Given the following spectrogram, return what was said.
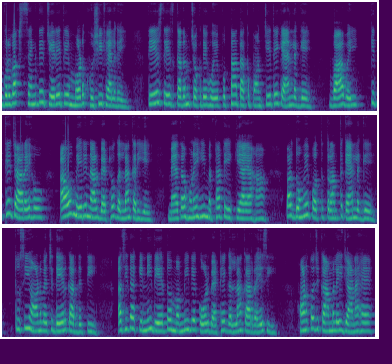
ਗੁਰਬਖਸ਼ ਸਿੰਘ ਦੇ ਚਿਹਰੇ ਤੇ ਮੁੜ ਖੁਸ਼ੀ ਫੈਲ ਗਈ। ਤੇਜ਼-ਤੇਜ਼ ਕਦਮ ਚੁੱਕਦੇ ਹੋਏ ਪੁੱਤਾਂ ਤੱਕ ਪਹੁੰਚੇ ਤੇ ਕਹਿਣ ਲੱਗੇ, ਵਾਹ ਬਈ, ਕਿੱਥੇ ਜਾ ਰਹੇ ਹੋ? ਆਓ ਮੇਰੇ ਨਾਲ ਬੈਠੋ, ਗੱਲਾਂ ਕਰੀਏ। ਮੈਂ ਤਾਂ ਹੁਣੇ ਹੀ ਮੱਥਾ ਟੇਕ ਕੇ ਆਇਆ ਹਾਂ। ਪਰ ਦੋਵੇਂ ਪੁੱਤ ਤੁਰੰਤ ਕਹਿਣ ਲੱਗੇ, ਤੁਸੀਂ ਆਉਣ ਵਿੱਚ ਦੇਰ ਕਰ ਦਿੱਤੀ। ਅਸੀਂ ਤਾਂ ਕਿੰਨੀ ਦੇਰ ਤੋਂ ਮੰਮੀ ਦੇ ਕੋਲ ਬੈਠੇ ਗੱਲਾਂ ਕਰ ਰਹੇ ਸੀ। ਹੁਣ ਕੁਝ ਕੰਮ ਲਈ ਜਾਣਾ ਹੈ,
